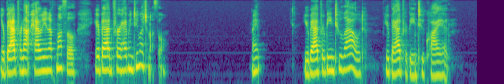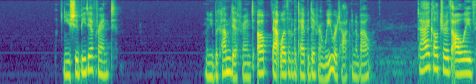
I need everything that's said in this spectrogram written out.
You're bad for not having enough muscle. You're bad for having too much muscle, right? You're bad for being too loud. You're bad for being too quiet. You should be different. When you become different, oh, that wasn't the type of different we were talking about. Diet culture is always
